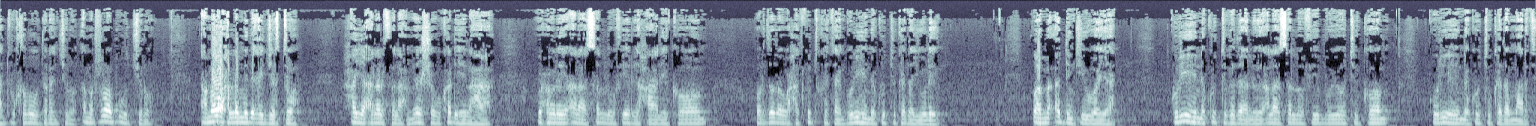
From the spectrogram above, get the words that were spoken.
hadduu qabow daran jiro ama roob uu jiro ama wax lamida ay jirto xaya cala alfalax meesha uu ka dhihi lahaa wuxuu leeyay alaa salluu fii rixaalikum wardada waxaad ku tukataan guryihiina ku tukada ayuu leey waa muadinkii weeyaan. Guryihiina ku tukada l alaa salluu fii buyuutikum. Guryihiina ku tukada maarta.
